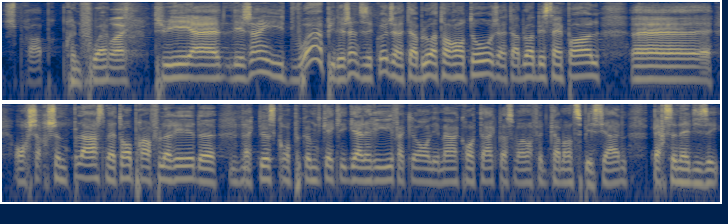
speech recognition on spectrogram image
je suis propre pour une fois. Puis les gens, ils te voient, puis les gens disent écoute, j'ai un tableau à Toronto, j'ai un tableau à Baie-Saint-Paul, on cherche une place, mettons, on prend Floride. Fait que là, est-ce qu'on peut communiquer avec les galeries? Fait que là, on les met en contact, parce qu'on fait une commande spéciale, personnalisée.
